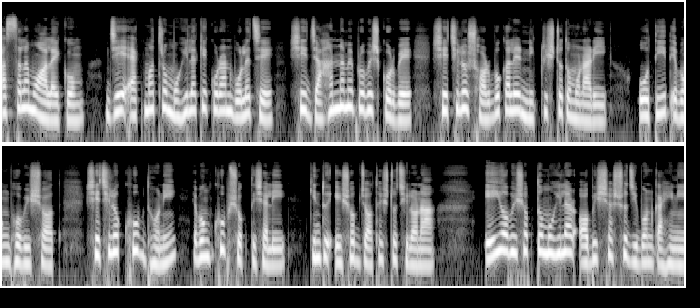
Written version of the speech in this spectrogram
আসসালামু আলাইকুম, যে একমাত্র মহিলাকে কোরআন বলেছে, সে জাহান্নামে প্রবেশ করবে, সে ছিল সর্বকালের নিকৃষ্টতম নারী, অতীত এবং ভবিষ্যৎ। সে ছিল খুব ধনী এবং খুব শক্তিশালী, কিন্তু এসব যথেষ্ট ছিল না। এই অভিশপ্ত মহিলার অবিশ্বাস্য জীবন কাহিনী,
